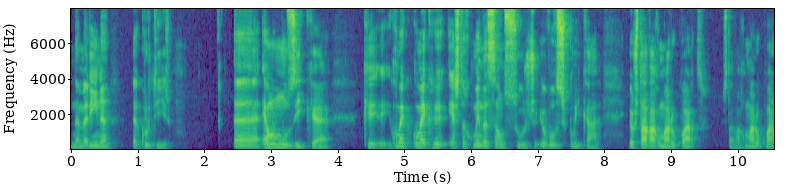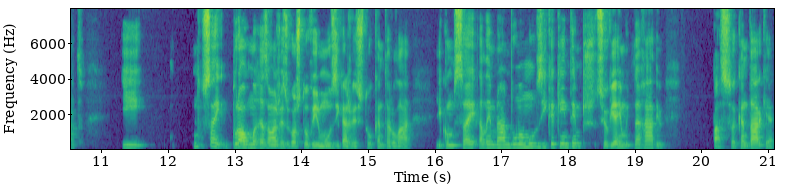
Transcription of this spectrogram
na marina a curtir. Uh, é uma música que. Como é, que. como é que esta recomendação surge? Eu vou-vos explicar. Eu estava a arrumar o quarto, estava a arrumar o quarto e. Não sei, por alguma razão, às vezes gosto de ouvir música, às vezes estou a cantarolar e comecei a lembrar-me de uma música que em tempos se ouvia muito na rádio. Passo a cantar, que é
